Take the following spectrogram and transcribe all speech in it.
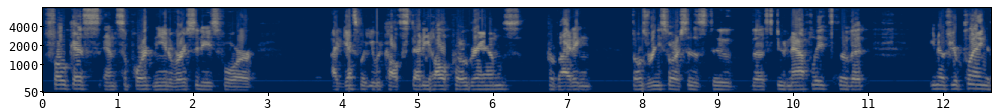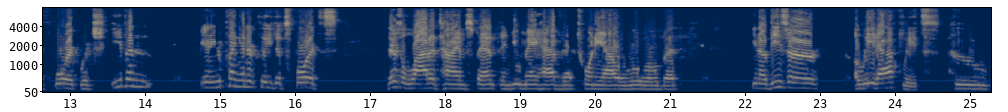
focus and support in the universities for, I guess, what you would call study hall programs, providing those resources to the student athletes so that, you know, if you're playing a sport, which even, you know, you're playing intercollegiate sports, there's a lot of time spent and you may have that 20 hour rule, but, you know, these are elite athletes who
